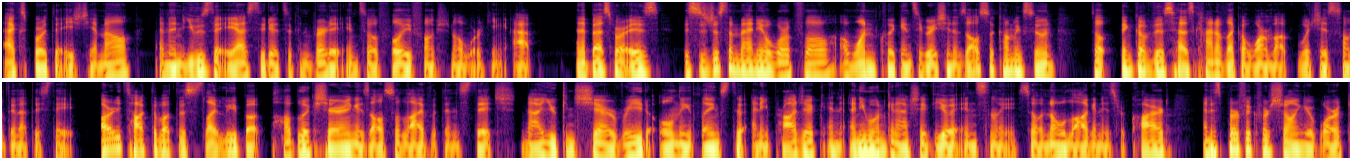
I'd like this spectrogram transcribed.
export the HTML, and then use the AI Studio to convert it into a fully functional working app. And the best part is, this is just a manual workflow. A one click integration is also coming soon. So think of this as kind of like a warm up, which is something that they state already talked about this slightly, but public sharing is also live within Stitch. Now you can share read only links to any project and anyone can actually view it instantly. So no login is required. And it's perfect for showing your work,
